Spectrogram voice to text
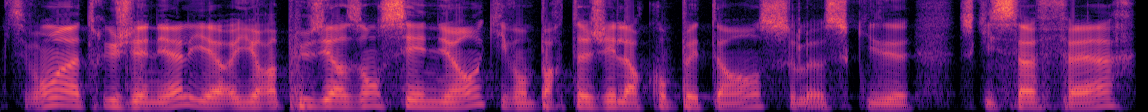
C'est vraiment un truc génial. Il y aura plusieurs enseignants qui vont partager leurs compétences, ce ce qu'ils savent faire,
